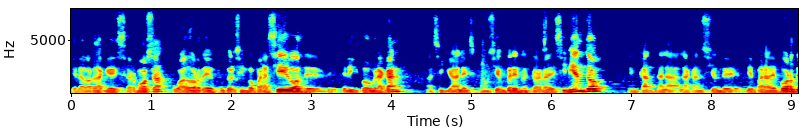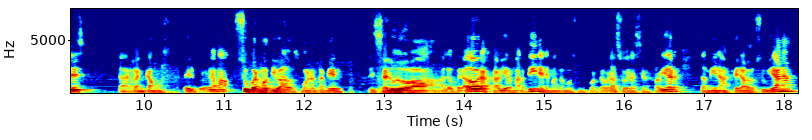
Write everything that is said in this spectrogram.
que la verdad que es hermosa, jugador de fútbol 5 para ciegos de- de- del equipo de Huracán. Así que Alex, como siempre, nuestro agradecimiento. Me encanta la, canción de, de Para Deportes. Arrancamos el programa súper motivados. Bueno, también el saludo a, la operadora, Javier Martínez, le mandamos un fuerte abrazo, gracias Javier. También a Gerardo Subirana,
